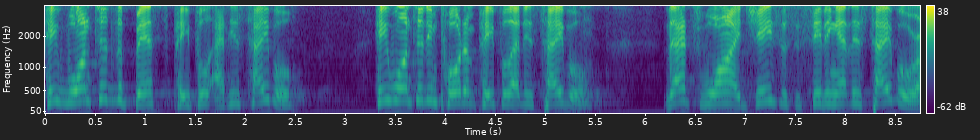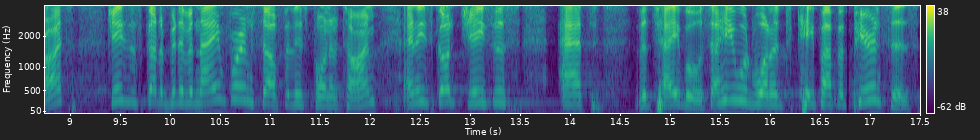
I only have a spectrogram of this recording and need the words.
He wanted the best people at his table. He wanted important people at his table. That's why Jesus is sitting at this table, right? Jesus got a bit of a name for himself at this point of time, and he's got Jesus at the table. So he would want to keep up appearances.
